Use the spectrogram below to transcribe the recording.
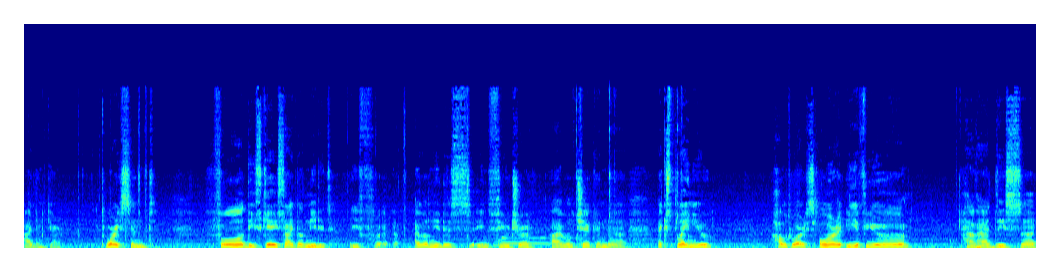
I don't care. It works and for this case I don't need it. If uh, I will need this in future I will check and uh, explain you how it works. Or if you have had this uh,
